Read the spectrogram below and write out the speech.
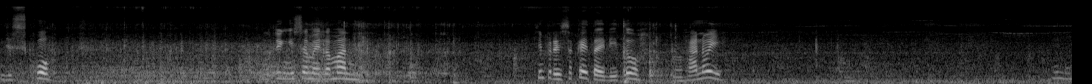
Diyos ko. Buting isa may laman. Siyempre, sakay tayo dito. Ang Hanoi. Ayun, oh.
